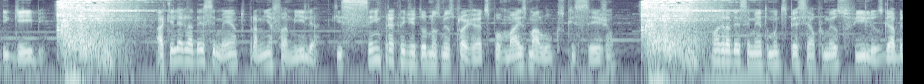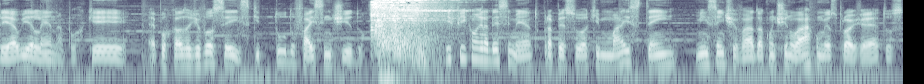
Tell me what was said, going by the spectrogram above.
e Gabe. Aquele agradecimento para minha família que sempre acreditou nos meus projetos, por mais malucos que sejam. Um agradecimento muito especial para meus filhos, Gabriel e Helena, porque é por causa de vocês que tudo faz sentido. E fica um agradecimento para a pessoa que mais tem me incentivado a continuar com meus projetos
